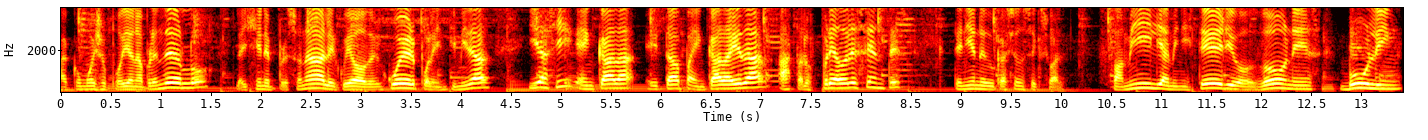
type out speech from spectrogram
a cómo ellos podían aprenderlo, la higiene personal, el cuidado del cuerpo, la intimidad, y así en cada etapa, en cada edad, hasta los preadolescentes, tenían educación sexual. Familia, ministerio, dones, bullying,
